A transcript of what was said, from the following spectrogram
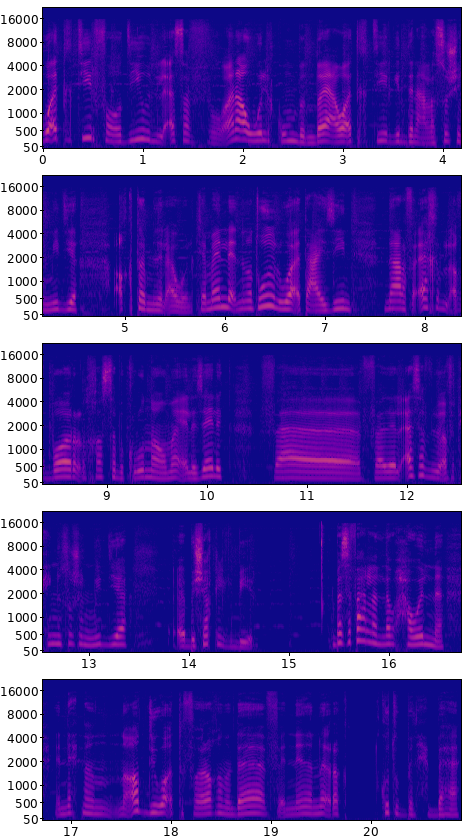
وقت كتير فاضي وللأسف وأنا أولكم بنضيع وقت كتير جدا على ال social media أكتر من الأول. كمان لأننا طول الوقت عايزين نعرف آخر الأخبار الخاصة بكورونا وما إلى ذلك. ف... فللأسف بيبقى فاتحين ال social media بشكل كبير. بس فعلا لو حاولنا إن إحنا نقضي وقت فراغنا ده في إننا نقرأ كتب بنحبها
